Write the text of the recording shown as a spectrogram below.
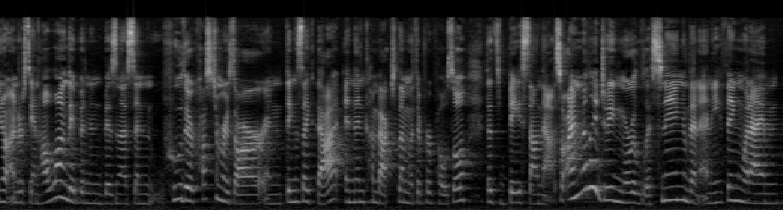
you know understand how long they've been in business and who their customers are and things like that and then come back to them with a proposal that's based on that. So I'm really doing more listening than anything when I'm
